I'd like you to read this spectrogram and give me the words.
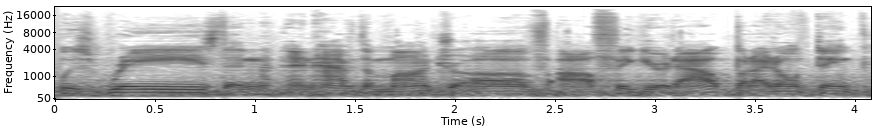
was raised and, and have the mantra of I'll figure it out, but I don't think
